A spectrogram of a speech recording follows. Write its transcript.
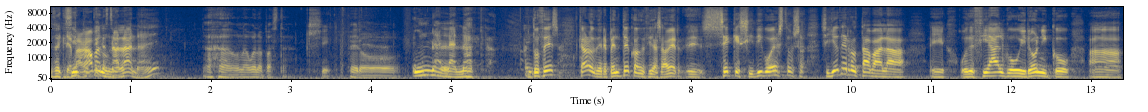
O sea, que Te pagaban te una lana, ¿eh? Ajá, una buena pasta. Sí. Pero Una lanaza. Entonces, claro, de repente cuando decías, a ver, eh, sé que si digo esto, o sea, si yo derrotaba a la, eh, o decía algo irónico a,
